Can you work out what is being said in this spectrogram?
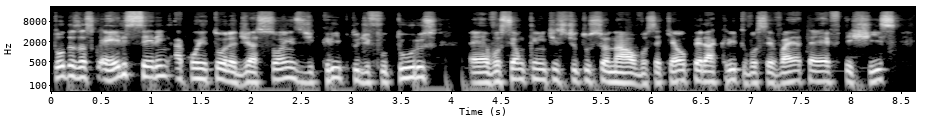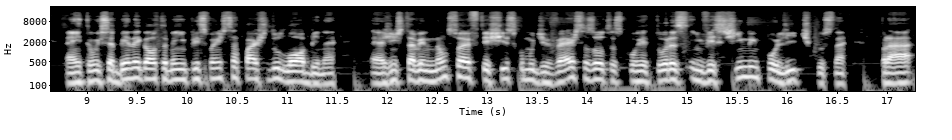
todas as. É eles serem a corretora de ações, de cripto, de futuros. É, você é um cliente institucional, você quer operar cripto, você vai até a FTX. É, então isso é bem legal também, principalmente essa parte do lobby, né? É, a gente está vendo não só a FTX, como diversas outras corretoras investindo em políticos, né? Para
